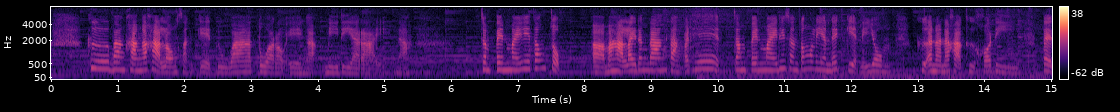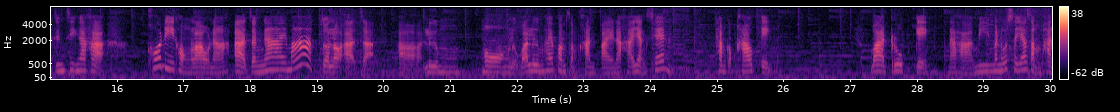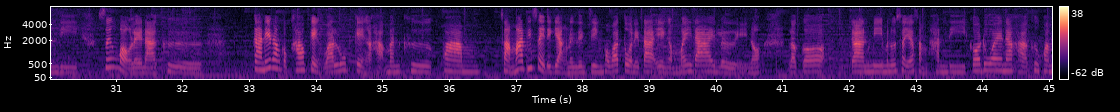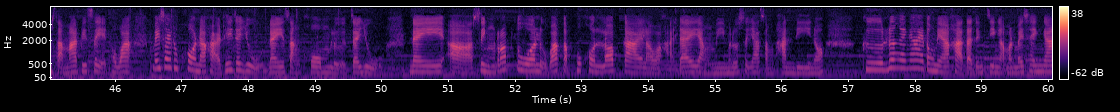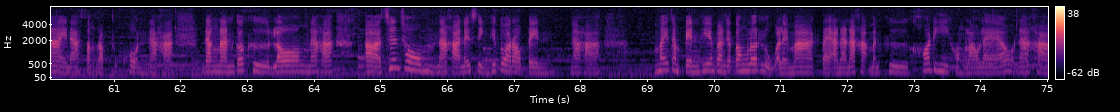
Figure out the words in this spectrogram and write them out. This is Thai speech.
คือบางครั้งอะค่ะลองสังเกตดูว่าตัวเราเองอะมีดีอะไรนะจำเป็นไหมที่ต้องจบ มหาลัยดัง ๆ ต่างประเทศจำเป็นไหมที่ฉันต้องเรียนได้เกียรตินิยม คืออันนั้นนะคะคือข้อดี แต่จริงๆอะค่ะ ข้อดีของเรานะ อาจจะง่ายมากจนเราอาจจะลืมมองหรือว่าลืมให้ความสำคัญไปนะคะ อย่างเช่นทำกับข้าวเก่ง วาดรูปเก่งนะคะ มีมนุษยสัมพันธ์ดี ซึ่งบอกเลยนะคือ การที่ทำกับข้าวเก่งวาดรูปเก่งอะคะ่ะ มันคือความ สามารถพิเศษอีกอย่างหนึ่งจริง ๆ เพราะว่าตัวนิตาเองอะไม่ได้เลยเนาะแล้วก็การมีมนุษยสัมพันธ์ดีก็ด้วยนะคะ คือความสามารถพิเศษ เพราะว่าไม่ใช่ทุกคนนะคะที่จะอยู่ในสังคมหรือจะอยู่ในสิ่งรอบตัวหรือว่ากับผู้คนรอบกายเราอะค่ะได้อย่างมีมนุษยสัมพันธ์ดีเนาะ คือเรื่องง่าย ๆ ตรงเนี้ยค่ะ แต่จริงๆอะมันไม่ใช่ง่ายนะสำหรับทุกคนนะคะ ดังนั้นก็คือลองนะคะะชื่นชมนะคะในสิ่งที่ตัวเราเป็นนะคะไม่จำเป็นที่มันจะต้องเลิศหรูอะไรมาก แต่อันนั้นนะคะมันคือข้อดีของเราแล้วนะคะ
